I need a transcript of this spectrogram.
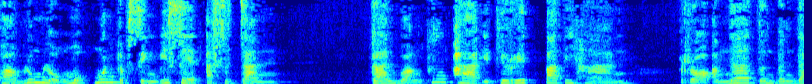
ความลุ่มหลงหมกมุ่นกับสิ่งวิเศษอัศจรรย์ การหวังพึ่งพาอิทธิฤทธิปาฏิหาริย์รออำนาจตนบันด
